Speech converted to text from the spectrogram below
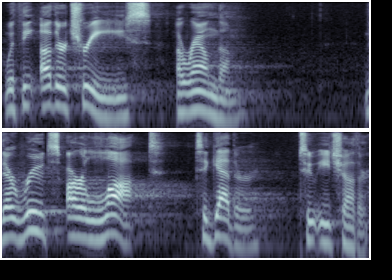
with the other trees around them. Their roots are locked together to each other.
